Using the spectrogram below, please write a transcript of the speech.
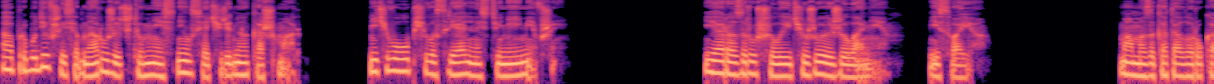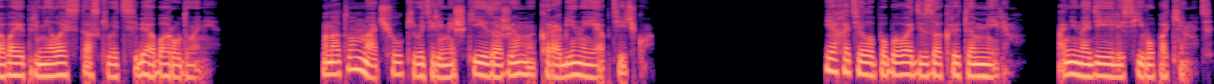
а пробудившись, обнаружить, что мне снился очередной кошмар, ничего общего с реальностью не имевший. Я разрушила и чужое желание, и свое. Мама закатала рукава и принялась стаскивать с себя оборудование. Монотонно отщелкивать ремешки и зажимы, карабины и аптечку. Я хотела побывать в закрытом мире. Они надеялись его покинуть.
